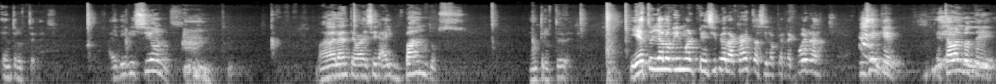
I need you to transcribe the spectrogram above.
Entre ustedes. Hay divisiones. Más adelante va a decir, hay bandos entre ustedes. Y esto ya lo vimos al principio de la carta, si lo que recuerdan, dicen que estaban los de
